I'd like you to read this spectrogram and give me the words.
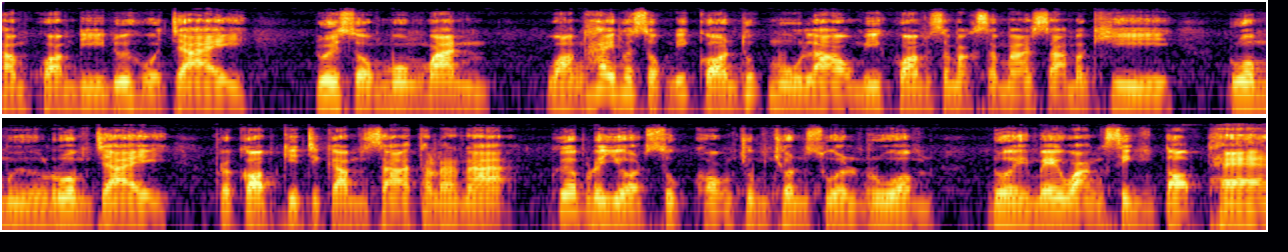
ทำความดีด้วยหัวใจ ด้วยทรงมุ่งมั่น หวังให้ประสบนิกรทุกหมู่เหล่ามีความสมัครสมานสามัคคี ร่วมมือร่วมใจ ประกอบกิจกรรมสาธารณะ เพื่อประโยชน์สุขของชุมชนส่วนรวม โดยไม่หวังสิ่งตอบแทน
